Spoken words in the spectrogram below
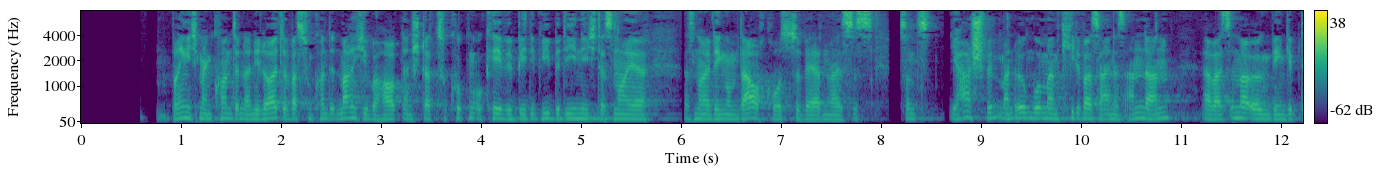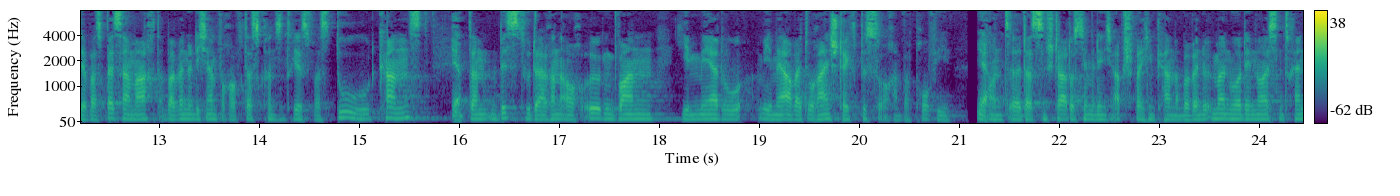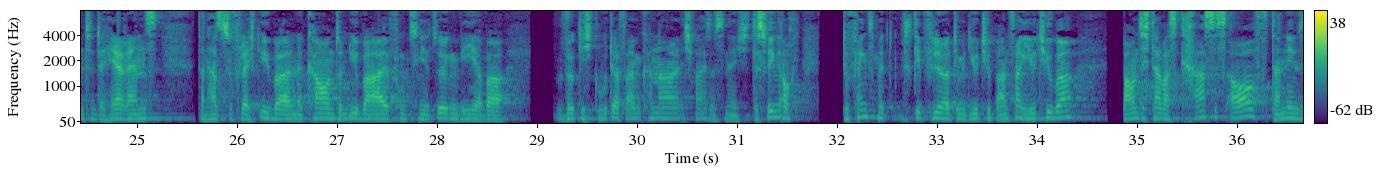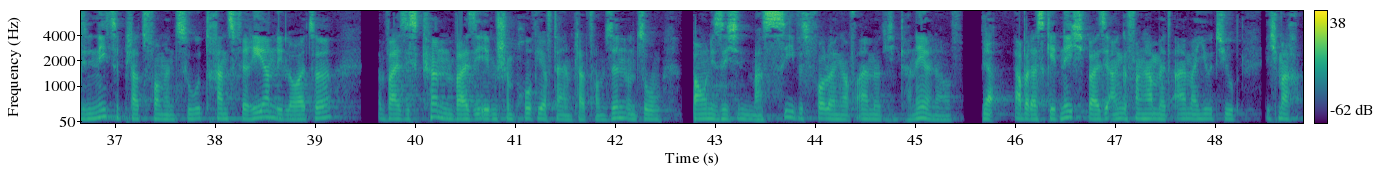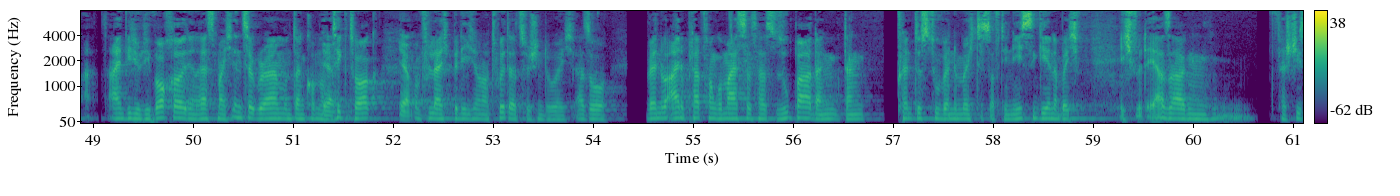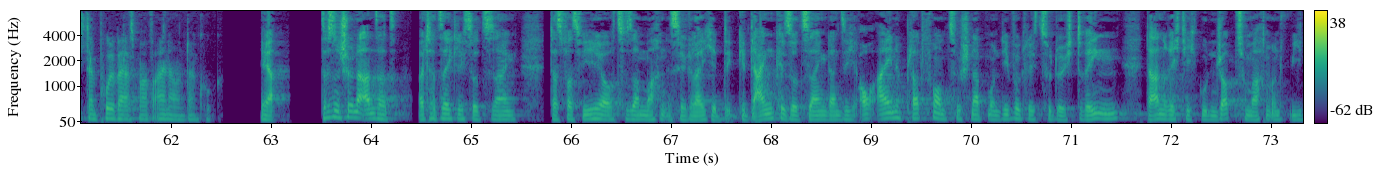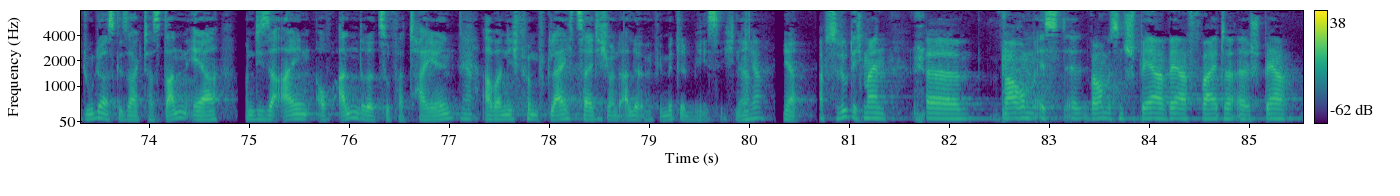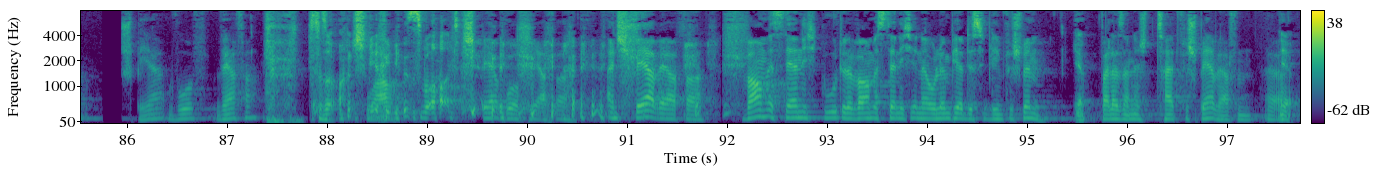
bringe ich meinen Content an die Leute, was für ein Content mache ich überhaupt, anstatt zu gucken, okay, wie, wie bediene ich das neue, das neue Ding, um da auch groß zu werden, weil es ist, sonst, ja, schwimmt man irgendwo immer im Kielwasser eines anderen, aber es immer irgendwen gibt, der was besser macht, aber wenn du dich einfach auf das konzentrierst, was du gut kannst, Ja. dann bist du darin auch irgendwann, je mehr du, je mehr Arbeit du reinsteckst, bist du auch einfach Profi. Ja. Und äh, das ist ein Status, den man nicht absprechen kann. Aber wenn du immer nur den neuesten Trend hinterher rennst, dann hast du vielleicht überall einen Account und überall funktioniert es irgendwie, aber wirklich gut auf einem Kanal, ich weiß es nicht. Deswegen auch, du fängst mit, es gibt viele Leute mit YouTube anfangen, YouTuber, bauen sich da was krasses auf, dann nehmen sie die nächste Plattform hinzu, transferieren die Leute, weil sie es können, weil sie eben schon Profi auf deiner Plattform sind und so bauen die sich ein massives Following auf allen möglichen Kanälen auf. Ja, Aber das geht nicht, weil sie angefangen haben mit einmal YouTube. Ich mache ein Video die Woche, den Rest mache ich Instagram und dann kommt noch Ja. TikTok Ja. und vielleicht bin ich auch noch Twitter zwischendurch. Also wenn du eine Plattform gemeistert hast, super, dann, dann könntest du, wenn du möchtest, auf die nächste gehen. Aber ich, ich würde eher sagen, verschieß dein Pulver erstmal auf einer und dann guck. Ja, Das ist ein schöner Ansatz, weil tatsächlich sozusagen das, was wir hier auch zusammen machen, ist der gleiche Gedanke sozusagen, dann sich auch eine Plattform zu schnappen und die wirklich zu durchdringen, da einen richtig guten Job zu machen und wie du das gesagt hast, dann eher von dieser ein auf andere zu verteilen, ja. aber nicht fünf gleichzeitig und alle irgendwie mittelmäßig. Ne? Ja, ja. absolut. Ich meine, äh, warum ist äh, warum ist ein Speerwerf weiter äh, Speer Speerwurfwerfer? So ein schwieriges wow. Wort. Speerwurfwerfer. Ein Speerwerfer. Warum ist der nicht gut oder warum ist der nicht in der Olympiadisziplin für Schwimmen? Ja. Weil er seine Zeit für Speerwerfen äh, ja.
